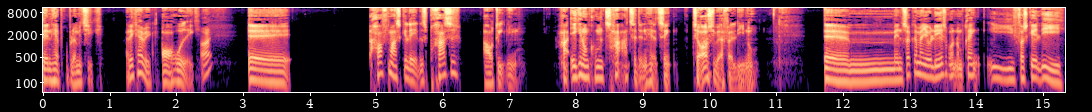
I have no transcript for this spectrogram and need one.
den her problematik. Ja, det kan vi ikke. Overhovedet ikke. Nej. Øh, Hofmarskalatets presseafdeling har ikke nogen kommentar til den her ting. Til os i hvert fald lige nu. Øh, men så kan man jo læse rundt omkring i forskellige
